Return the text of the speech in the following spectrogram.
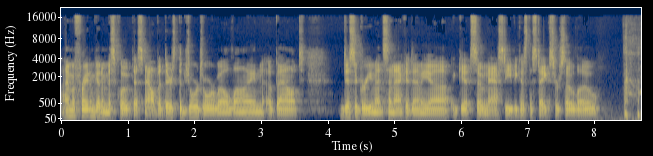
I'm afraid I'm going to misquote this now, but there's the George Orwell line about disagreements in academia get so nasty because the stakes are so low. yes.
